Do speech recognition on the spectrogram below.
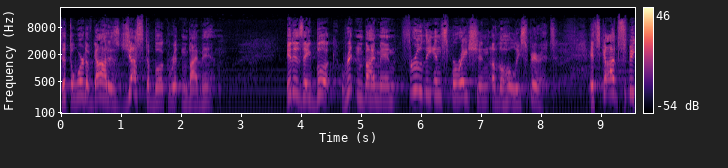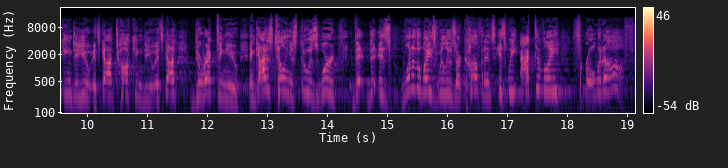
that the Word of God is just a book written by men. It is a book written by men through the inspiration of the Holy Spirit. It's God speaking to you. It's God talking to you. It's God directing you. And God is telling us through His Word that, that is one of the ways we lose our confidence is we actively throw it off.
